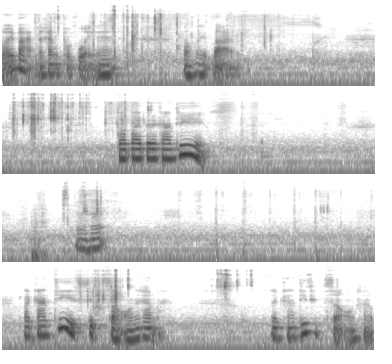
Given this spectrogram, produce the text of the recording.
ร้อยบาทนะครับหลวงพ่อกลวยนะฮะสองร้อยบาท ต่อไปเป็นรายการที่นะฮะ รายการที่สิบสองนะครับรายการที่สิบสองครับ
